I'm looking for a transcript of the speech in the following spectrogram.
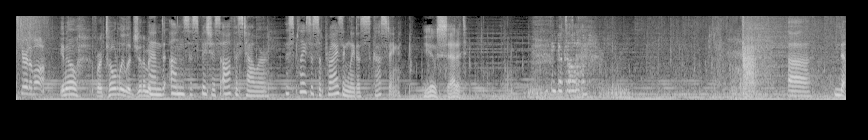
Scared him off. You know, for a totally legitimate... And unsuspicious office tower, this place is surprisingly disgusting. You said it. I think that's all of them. Uh, no.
